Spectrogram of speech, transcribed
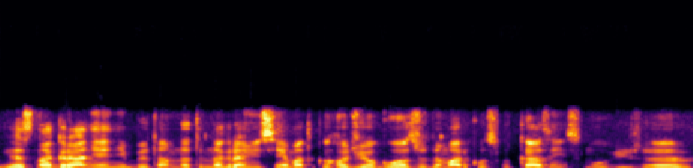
jest nagranie, niby tam na tym nagraniu nic nie ma, tylko chodzi o głos, że DeMarcus Cousins mówi, że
